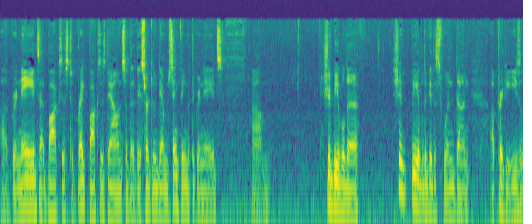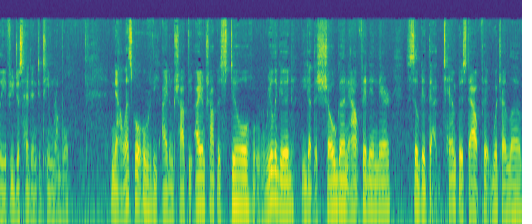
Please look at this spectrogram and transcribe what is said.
uh, grenades at boxes to break boxes down so that they start doing damage. Same thing with the grenades. Um, should be able to should be able to get this one done uh, pretty easily if you just head into Team Rumble. Now let's go over the item shop. The item shop is still really good. You got the Shogun outfit in there. Still get that Tempest outfit, which I love.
